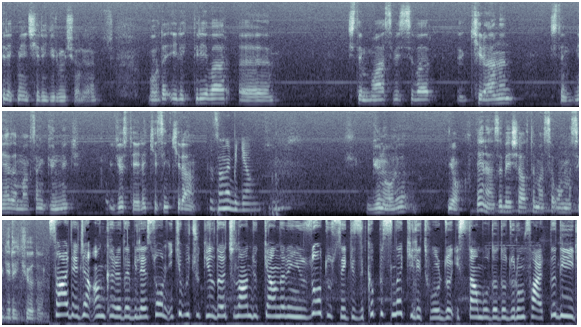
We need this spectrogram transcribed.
direktmen içeri girmiş oluyorum. Burada elektriği var, e, işte muhasebesi var, e, kiranın işte nereden baksan günlük 100 TL kesin kiran. Kazanabiliyor musunuz? Gün oluyor. Yok. En azı 5-6 masa olması gerekiyordu. Sadece Ankara'da bile son 2,5 yılda açılan dükkanların %38'i kapısına kilit vurdu. İstanbul'da da durum farklı değil.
